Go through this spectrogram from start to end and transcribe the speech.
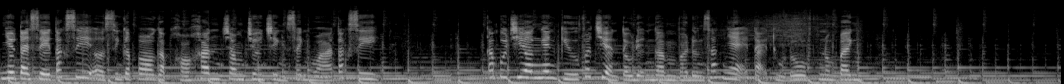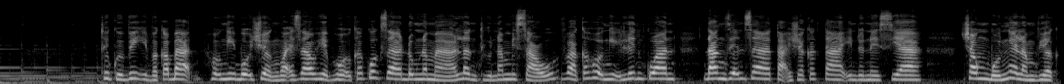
Nhiều tài xế taxi ở Singapore gặp khó khăn trong chương trình xanh hóa taxi. Campuchia nghiên cứu phát triển tàu điện ngầm và đường sắt nhẹ tại thủ đô Phnom Penh. Thưa quý vị và các bạn, Hội nghị Bộ trưởng Ngoại giao Hiệp hội các quốc gia Đông Nam Á lần thứ 56 và các hội nghị liên quan đang diễn ra tại Jakarta, Indonesia. Trong 4 ngày làm việc,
